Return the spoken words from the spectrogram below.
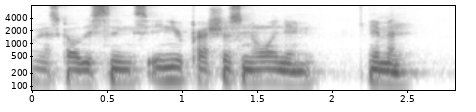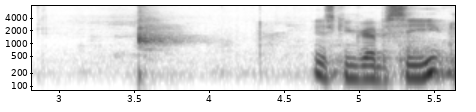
We ask all these things in your precious and holy name. Amen. You guys can grab a seat.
